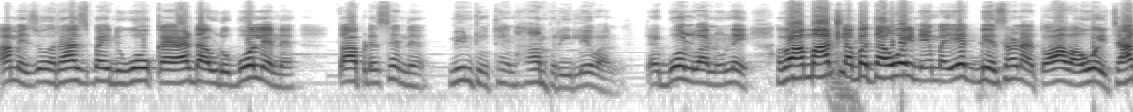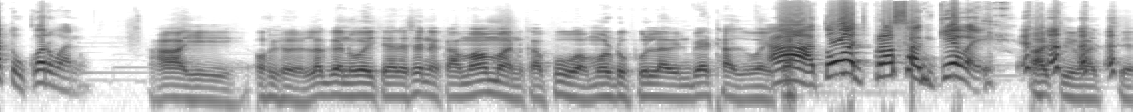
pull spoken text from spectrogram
આમે જો રાજભાઈની વહુ કાંઈ આડાવડું બોલે ને, તો આપણે છે ને મીંઢું થઈને સાંભળી લેવાનું. કાંઈ બોલવાનું નહીં. હવે આમાં આટલા બધા હોય ને, એમાં એક બે જણા તો આવા હોય, જાતું કરવાનું. હા એ ઓલો લગન હોય ત્યારે છે ને કા મામા ને કા ફુવા મોઢું ફૂલાવીને બેઠા જ હોય. હા તો જ પ્રસંગ કહેવાય. સાચી વાત છે.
